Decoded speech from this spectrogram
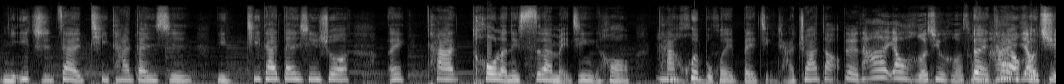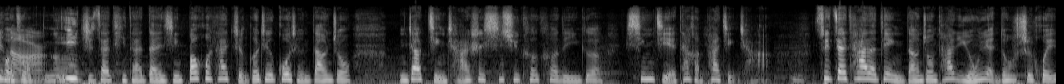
你一直在替他担心，你替他担心说，哎，他偷了那四万美金以后，他嗯会不会被警察抓到？对他要何去何从？对他要何去去何？从？嗯你一直在替他担心，包括他整个这个过程当中，你知道警察是希区柯克的一个心结，他很怕警察，嗯所以在他的电影当中，他永远都是会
